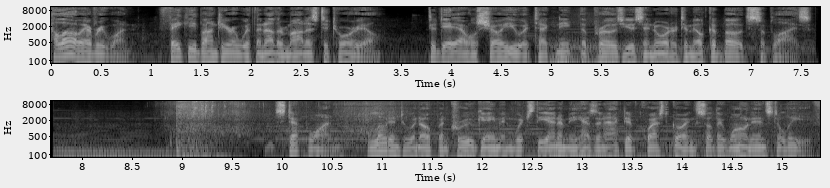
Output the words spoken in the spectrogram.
Hello everyone, Fakey Bond here with another modest tutorial. Today I will show you a technique the pros use in order to milk a boat's supplies. Step 1. Load into an open crew game in which the enemy has an active quest going so they won't insta-leave.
